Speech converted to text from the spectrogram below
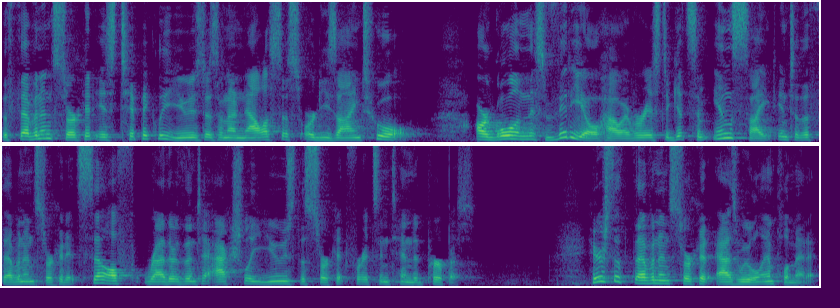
The Thevenin circuit is typically used as an analysis or design tool. Our goal in this video, however, is to get some insight into the Thevenin circuit itself rather than to actually use the circuit for its intended purpose. Here's the Thevenin circuit as we will implement it.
